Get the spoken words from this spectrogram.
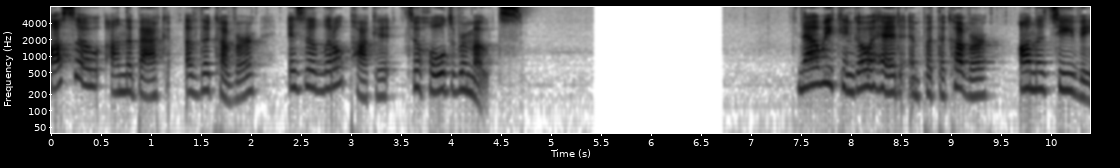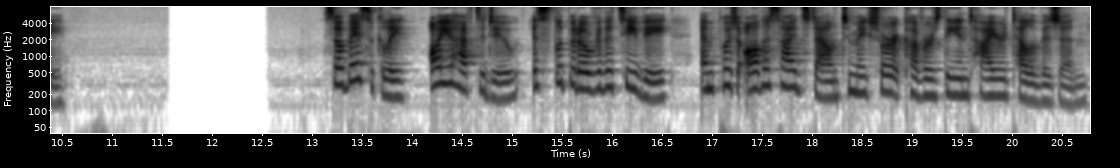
Also on the back of the cover is a little pocket to hold remotes. Now we can go ahead and put the cover on the TV. So basically, all you have to do is slip it over the TV and push all the sides down to make sure it covers the entire television.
